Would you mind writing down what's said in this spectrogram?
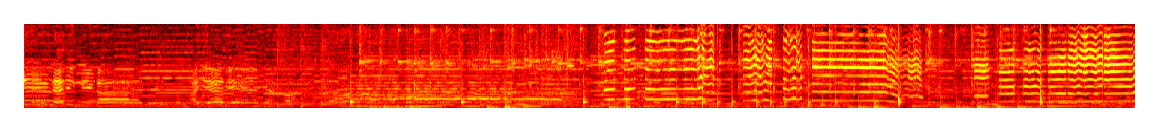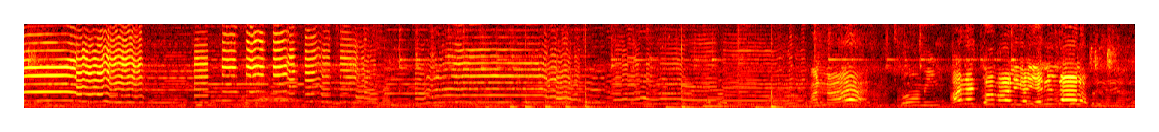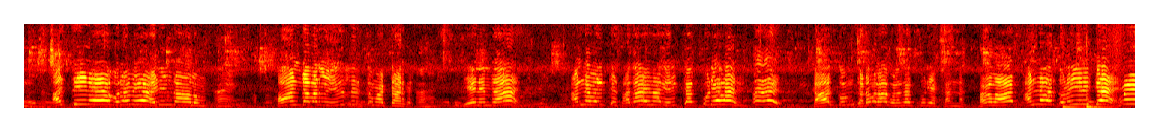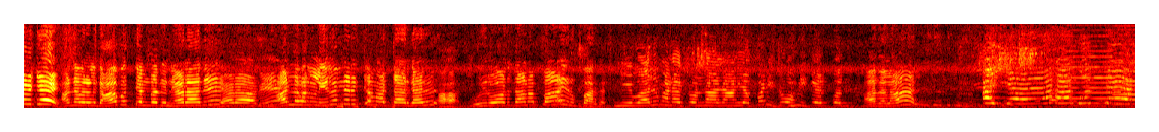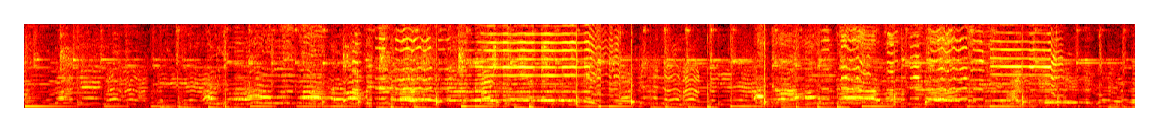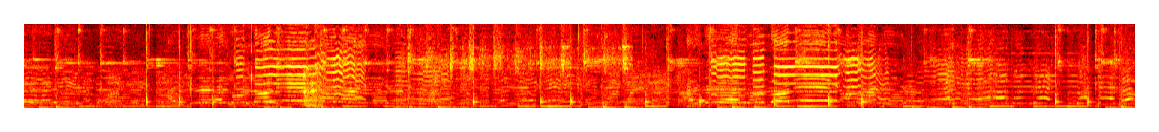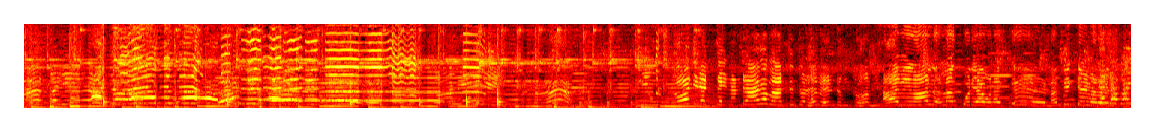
ஆபத்தில் நெருங்கிடாது. ஐயனே அத்தினே உரமே அழிந்தாலும் பாண்டவர்கள் இருந்திருக்க மாட்டார்கள். ஏனென்றால் அன்னவருக்கு சகாயமாக இருக்கக்கூடியவர் கார்க்கும் கடவுளாக விளங்கக்கூடிய கண்ணன். பகவான் அன்னவர் துணை இருக்க. இருக்கே அன்னவர்களுக்கு ஆபத்து என்பது நேராது. ஏறாது அன்னவர்கள் இருந்திருக்க மாட்டார்கள். ஆஹா. உயிரோடு தானப்பா இருப்பார்கள். நீ வருமன சொன்னால் நான் எப்படி சுவாமி கேட்பது? ஆதலால் ஐயா முன்னே சொல்ல வேண்டும் சுவாமி நாவினால் சொல்லக்கூடிய உனக்கு நம்பிக்கை வர வேண்டும்.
